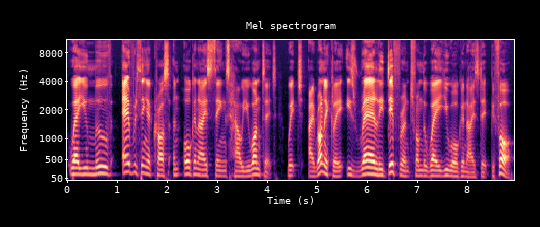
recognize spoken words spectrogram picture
where you move everything across and organize things how you want it which ironically is rarely different from the way you organized it before.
